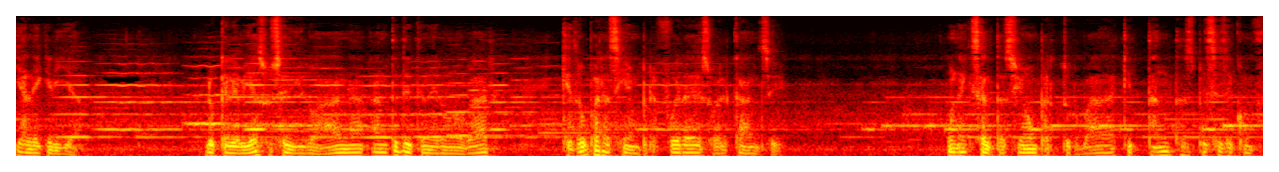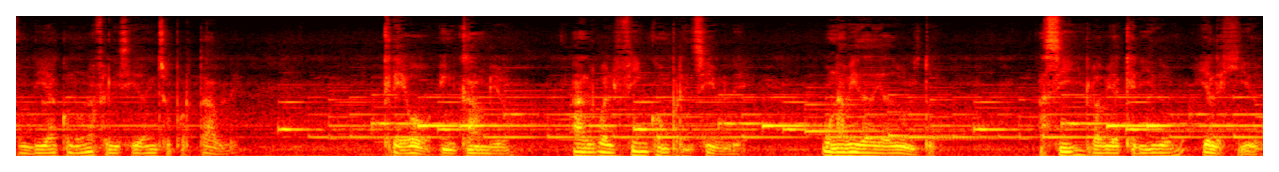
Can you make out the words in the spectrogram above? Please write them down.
y alegría. Lo que le había sucedido a Ana antes de tener un hogar quedó para siempre fuera de su alcance. Una exaltación perturbada que tantas veces se confundía con una felicidad insoportable. Creó, en cambio, algo al fin comprensible, una vida de adulto. Así lo había querido y elegido.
